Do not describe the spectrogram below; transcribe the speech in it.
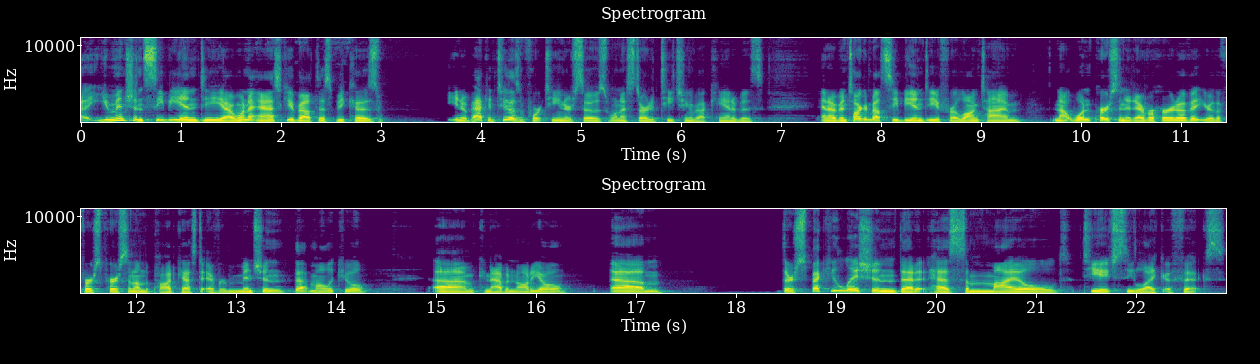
uh, you mentioned CBND. I want to ask you about this because you know back in 2014 or so is when I started teaching about cannabis, and I've been talking about CBND for a long time. Not one person had ever heard of it. You're the first person on the podcast to ever mention that molecule, um, cannabinol. Um, there's speculation that it has some mild THC-like effects.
